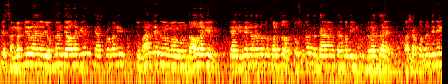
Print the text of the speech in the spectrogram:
जे म्हणजे संघटनेला योगदान द्यावं लागेल त्याचप्रमाणे तुम्हाला ते जावं लागेल त्या घेण्याचा जो खर्च तो सुद्धा त्या त्यामध्ये इन्क्लूड करायचा आहे. अशा पद्धतीने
